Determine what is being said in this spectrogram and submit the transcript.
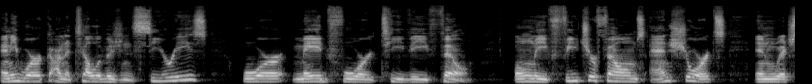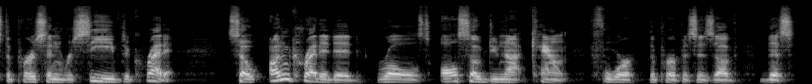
any work on a television series or made for TV film. Only feature films and shorts in which the person received a credit. So uncredited roles also do not count for the purposes of this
